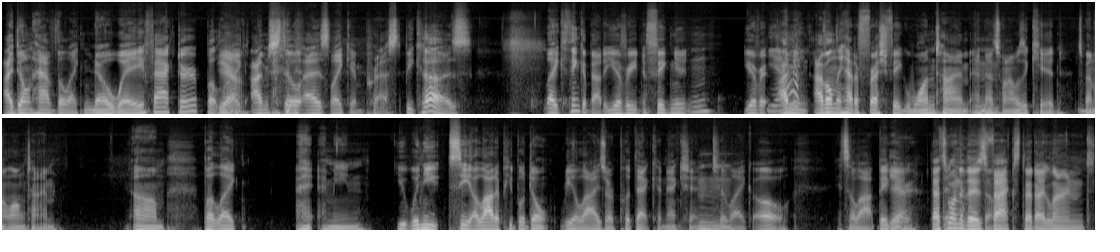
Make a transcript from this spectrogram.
I don't have the like no way factor, but Yeah. like I'm still as like impressed because like think about it. You ever eaten a fig Newton? You ever Yeah. I mean, I've only had a fresh fig one time and that's Mhm. when I was a kid. It's been a long time. Um but like I, I mean, you when you see a lot of people don't realize or put that connection to Mhm. like, oh, it's a lot bigger. Yeah. That's than one of those so- facts that I learned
